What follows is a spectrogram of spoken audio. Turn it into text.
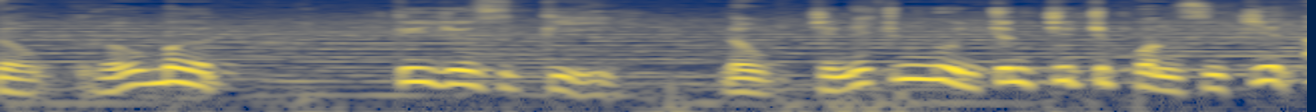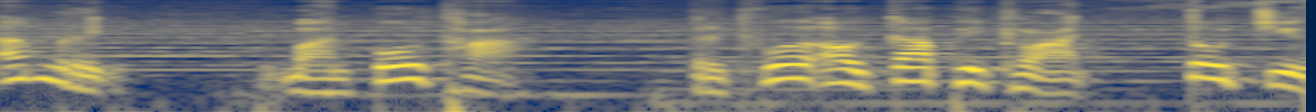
លោក Robert Kiyosaki លោកជាអ្នកជំនួញជនជាតិជប៉ុនសញ្ជាតិអាមេរិកបានពោលថាត្រូវធ្វើឲ្យការភ័យខ្លាចតូចជាង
